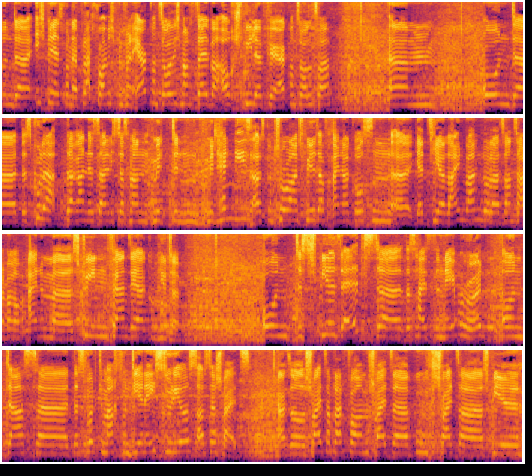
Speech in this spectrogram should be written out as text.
und äh, ich bin jetzt von der Plattform, ich bin von Air Console, ich mache selber auch Spiele für Air Console zwar. Und äh, das Coole daran ist eigentlich, dass man mit, den, mit Handys als Controller spielt auf einer großen, äh, jetzt hier Leinwand oder sonst einfach auf einem äh, Screen, Fernseher, Computer. Und das Spiel selbst, äh, das heißt The Neighborhood und das, äh, das wird gemacht von DNA Studios aus der Schweiz. Also Schweizer Plattform, Schweizer Booth, Schweizer Spiel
